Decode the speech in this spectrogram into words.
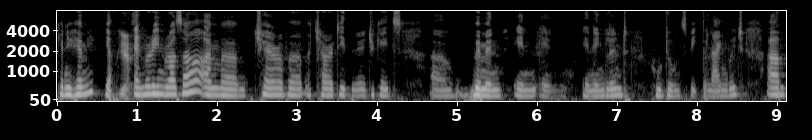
can you hear me? Yeah. Yes. Marine Raza. I'm um, chair of a, a, charity that educates uh, women in, in, in England who don't speak the language. Um,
